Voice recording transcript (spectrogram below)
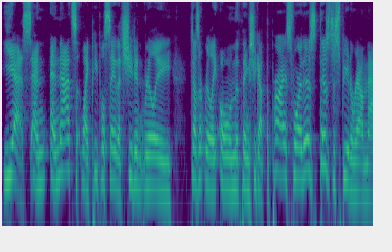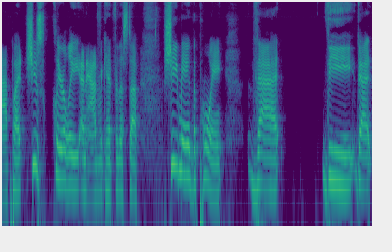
Yes, and and that's like people say that she didn't really doesn't really own the thing she got the prize for. There's there's dispute around that, but she's clearly an advocate for this stuff. She made the point that the that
